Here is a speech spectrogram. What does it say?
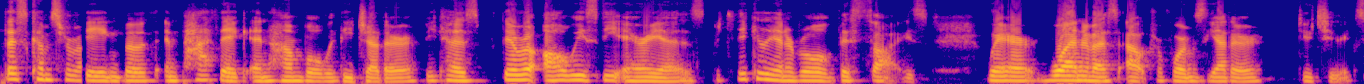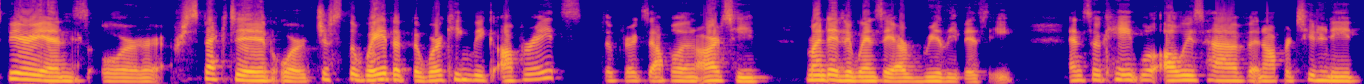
This comes from being both empathic and humble with each other because there will always be areas, particularly in a role of this size, where one of us outperforms the other due to experience or perspective or just the way that the working week operates. So, for example, in our team, Monday to Wednesday are really busy. And so Kate will always have an opportunity,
